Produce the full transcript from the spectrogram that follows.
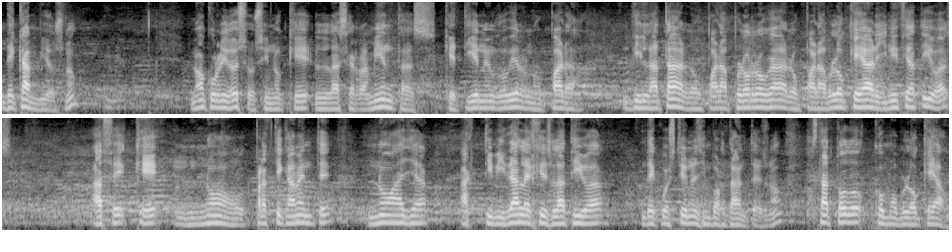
de cambios. ¿no? ha ocurrido eso, sino que las herramientas que tiene el Gobierno para dilatar o para prorrogar o para bloquear iniciativas hace que prácticamente no haya actividad legislativa de cuestiones importantes. Está todo como bloqueado,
